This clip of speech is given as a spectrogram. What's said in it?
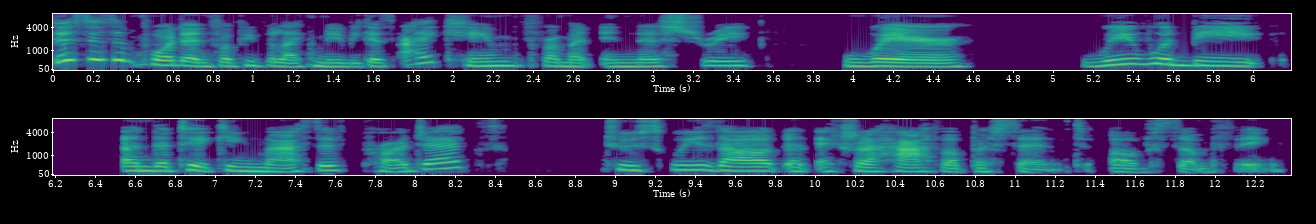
This is important for people like me because I came from an industry where we would be undertaking massive projects to squeeze out an extra half a percent of something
